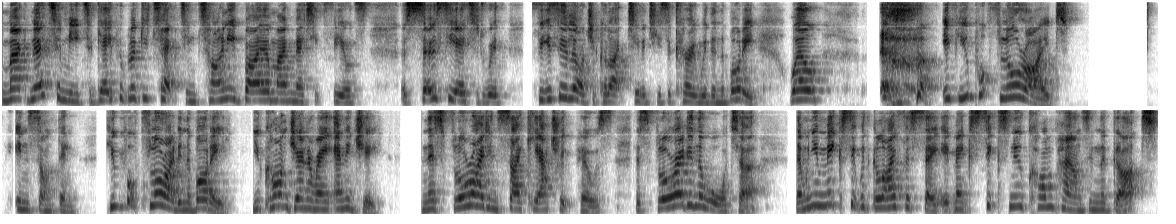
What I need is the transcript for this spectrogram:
magnetometer capable of detecting tiny biomagnetic fields associated with physiological activities occurring within the body. Well, if you put fluoride in something, if you put fluoride in the body, you can't generate energy. And there's fluoride in psychiatric pills, there's fluoride in the water. Then, when you mix it with glyphosate, it makes six new compounds in the gut.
